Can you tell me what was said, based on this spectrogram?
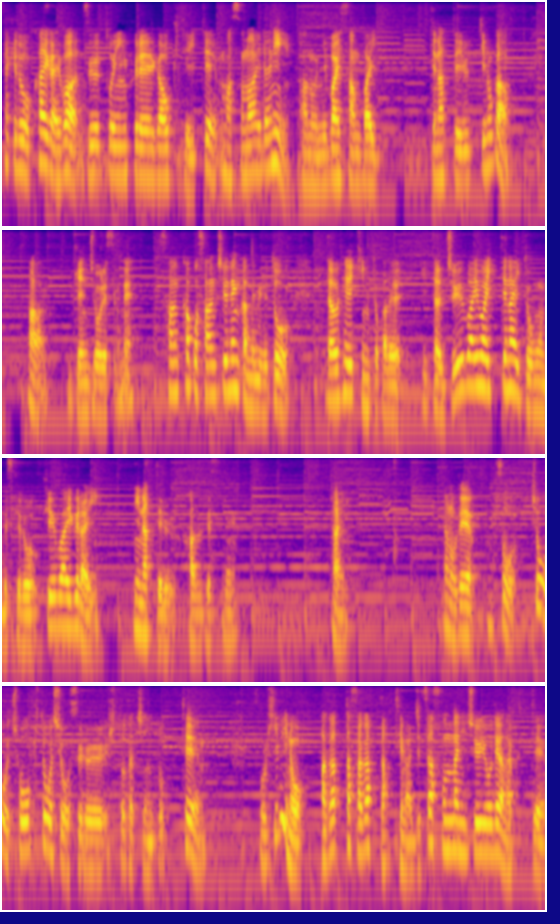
だけど、海外はずっとインフレが起きていて、まあその間にあの2倍、3倍ってなっているっていうのが、まあ現状ですよね。過去30年間で見ると、ダウ平均とかで言ったら10倍はいってないと思うんですけど、9倍ぐらいになってるはずですね。はい。なので、そう、超長期投資をする人たちにとって、そう日々の上がった下がったっていうのは実はそんなに重要ではなくて、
